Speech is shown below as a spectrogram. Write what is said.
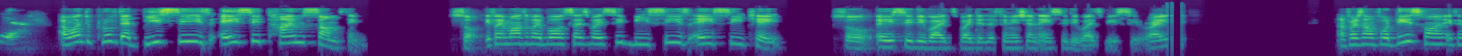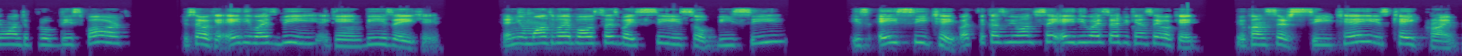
Yeah. I want to prove that BC is AC times something. So if I multiply both sides by C, BC is ACK. So AC divides by the definition, AC divides BC, right? And for example, for this one, if you want to prove this part, you say, okay, A divides B, again, B is AK. Then you multiply both sides by C, so BC is ACK. But because we want to say A divides that, you can say, okay, you consider CK is K prime.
